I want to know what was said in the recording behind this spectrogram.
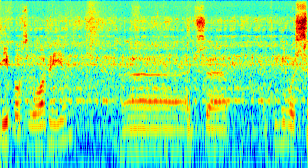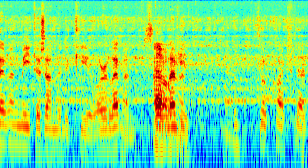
deep of the water here? Uh, it's uh, I think it was seven meters under the keel or eleven. Seven. Eleven. Yeah. So quite flat.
